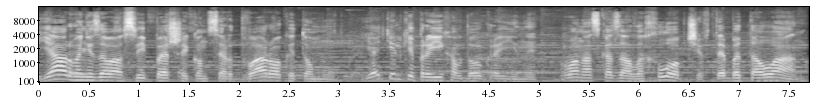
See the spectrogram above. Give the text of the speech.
Я організував свій перший концерт два роки тому. Я тільки приїхав до України. Вона сказала: хлопче, в тебе талант.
